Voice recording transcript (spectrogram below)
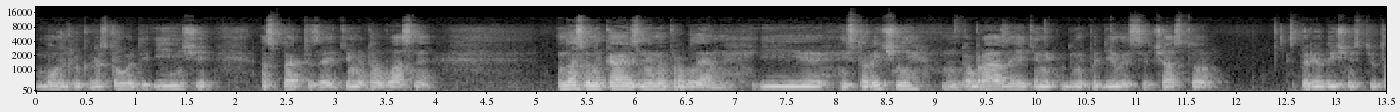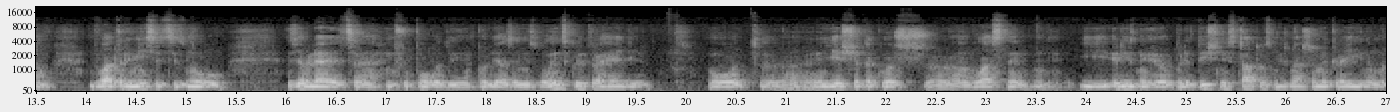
можуть використовувати і інші аспекти, за якими там, власне, у нас виникають з ними проблеми. І історичні образи, які нікуди не поділися, часто з періодичністю там 2-3 місяці знову з'являються інфоповоди, пов'язані з Волинською трагедією. От, е, є ще також е, власне і різний геополітичний статус між нашими країнами,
